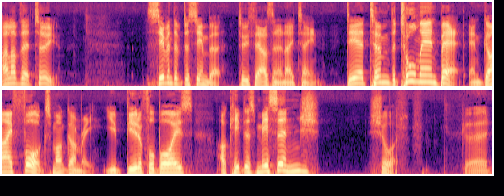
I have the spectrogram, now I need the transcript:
I love that too. 7th of December 2018. Dear Tim the Toolman Batt and Guy Fawkes Montgomery, you beautiful boys, I'll keep this message short. Good.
